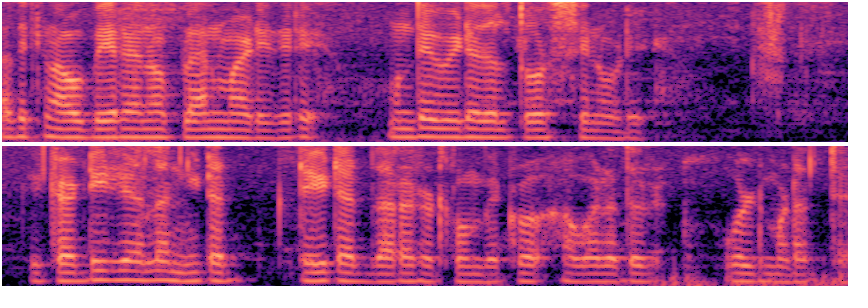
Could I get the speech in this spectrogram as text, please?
ಅದಕ್ಕೆ ನಾವು ಬೇರೆ ಏನೋ ಪ್ಲ್ಯಾನ್ ಮಾಡಿದ್ದೀರಿ ಮುಂದೆ ವೀಡಿಯೋದಲ್ಲಿ ತೋರಿಸ್ತೀನಿ ನೋಡಿ. ಈ ಕಡ್ಡಿಗೆಲ್ಲ ನೀಟಾಗಿ ಟೈಟಾಗಿ ದಾರ ಕಟ್ಕೊಬೇಕು ಅವಾಗ ಅದು ಹೋಲ್ಡ್ ಮಾಡುತ್ತೆ.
